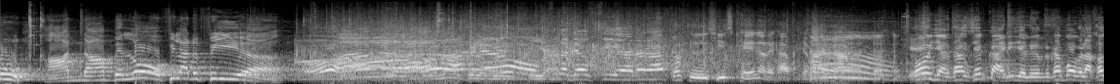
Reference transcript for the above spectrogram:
นูคานาเบโลฟิลาเดลเฟีย ฟิลาเดลฟิลาเดลเฟียนะครับ ก็คือชีสเค้กอะไรครับใช่ไหมใช่ครับ โอ้อย่างทางเชฟไก่นี่อย่าลืมนะครับว่าเวลาเขา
